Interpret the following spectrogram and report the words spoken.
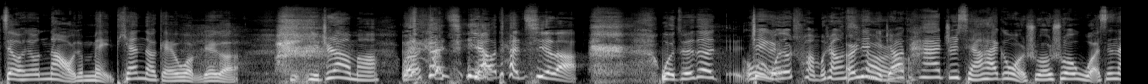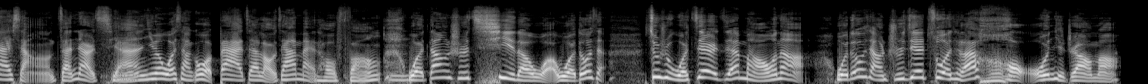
结果他就闹，就每天的给我们这个，你你知道吗？我要叹气你 要叹气了。我觉得这个我就喘不上气而且你知道，他之前还跟我说，说我现在想攒点钱，因为我想给我爸在老家买套房。嗯我当时气的我，我都想，就是我接着睫毛呢，我都想直接坐起来吼，你知道吗？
